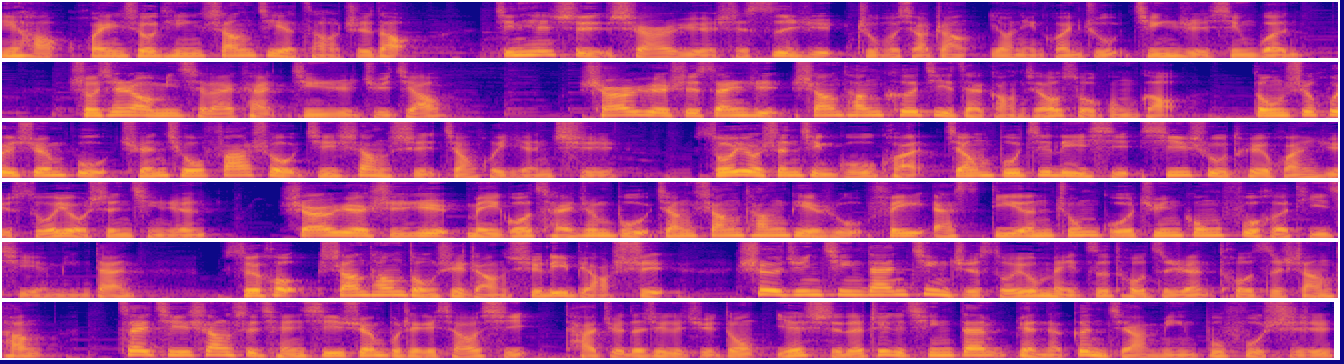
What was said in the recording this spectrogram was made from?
你好，欢迎收听《商界早知道》。今天是十二月十四日，主播小张要您关注今日新闻。首先，让我们一起来看今日聚焦。十二月十三日，商汤科技在港交所公告，董事会宣布全球发售及上市将会延迟，所有申请股款将不计利息悉数退还予所有申请人。十二月十日，美国财政部将商汤列入非 SDN 中国军工复合体企业名单。随后，商汤董事长徐立表示，涉军清单禁止所有美资投资人投资商汤。在其上市前夕宣布这个消息，他觉得这个举动也使得这个清单变得更加名不副实。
